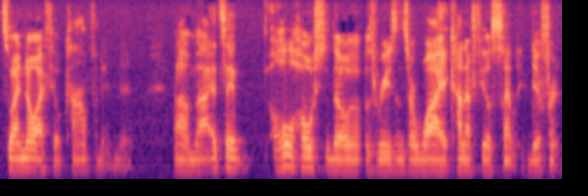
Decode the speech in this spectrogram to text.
so i know i feel confident in it? Um, i'd say a whole host of those reasons are why it kind of feels slightly different.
